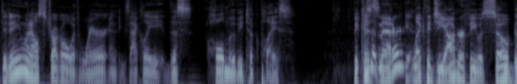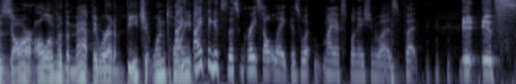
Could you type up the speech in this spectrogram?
Did anyone else struggle with where and exactly this whole movie took place? Because Does it matter? like the geography was so bizarre all over the map. They were at a beach at one point. I think it's this Great Salt Lake is what my explanation was, but It, it's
